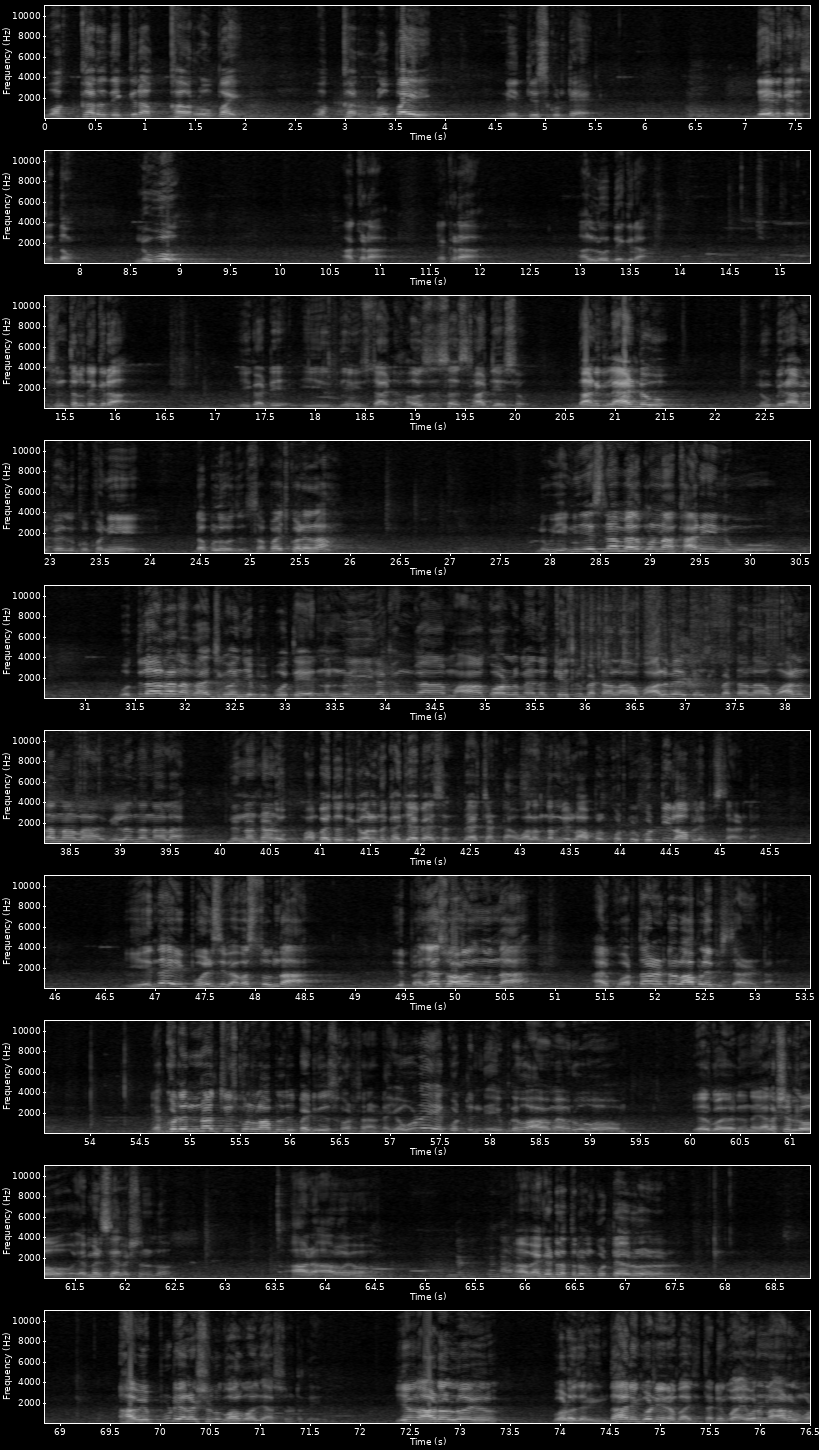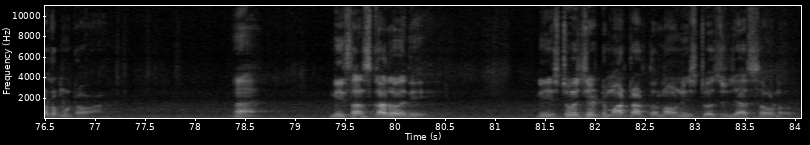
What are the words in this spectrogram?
ఒక్కరి దగ్గర ఒక్క రూపాయి ఒక్క రూపాయి నేను తీసుకుంటే దేనికైనా సిద్ధం. నువ్వు అక్కడ ఎక్కడ? అల్లూరు దగ్గర. చింతల దగ్గర. ఈ కట్టి ఈ దీని స్టార్ట్ హౌసెస్ స్టార్ట్ చేసావు దానికి ల్యాండ్ నువ్వు బినామీల పేరు కొన్ని డబ్బులు సంపాదించుకోలేదా? నువ్వు ఎన్ని చేసినా మెదకున్నా కానీ నువ్వు వద్దులారా నాకు రాజకీయం అని చెప్పి పోతే నన్ను ఈ రకంగా మా కోళ్ళ మీద కేసులు పెట్టాలా? వాళ్ళ మీద కేసులు పెట్టాలా? వాళ్ళని తన్నాలా? వీళ్ళని తన్నాలా? నిన్న అంటున్నాడు మా అబ్బాయితో తిరిగి వాళ్ళందరూ గంజాయి బ్యాచ్ బ్యాచ్ అంట వాళ్ళందరినీ లోపల కొట్టుకుని కొట్టి లోపల వేపిస్తాడంట ఏందా ఈ పోలీసు వ్యవస్థ ఉందా? ఇది ప్రజాస్వామ్యంగా ఉందా? ఆయన కొడతాడంట లోపలేపిస్తాడంట ఎక్కడున్నా తీసుకుని లోపల బయటకు తీసుకొస్తాడంట. ఎవడే కొట్టింది? ఇప్పుడు ఆమె ఎవరు? ఎలక్షన్లో ఎమ్మెల్సీ ఎలక్షన్లో ఆమె ఆ వెంకటరత్నం కొట్టారు అన్నాడు. ఆమె ఎప్పుడు ఎలక్షన్లు గోల్గోలు చేస్తుంటుంది. ఏం ఆడవాళ్ళు గొడవ జరిగింది. దానికి కూడా నేను బాధ్యత. నీకు ఎవరన్నా ఆడలు కొట్టముంటావా నీ సంస్కారం అది. నీ ఇష్టం వచ్చినట్టు మాట్లాడుతున్నావు నీ ఇష్టం వచ్చినట్టు చేస్తూ ఉండవు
